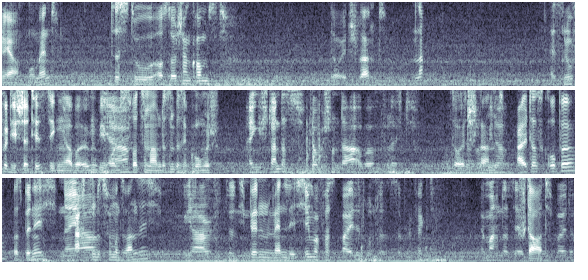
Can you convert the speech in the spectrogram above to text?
Ja, Moment. dass du aus Deutschland kommst. Deutschland. Na. Es ist nur für die Statistiken, aber irgendwie Ja. wollte ich es trotzdem haben. Das ist ein bisschen komisch. Eigentlich stand das, glaube ich, schon da, aber vielleicht. Deutschland. Altersgruppe, was bin ich? Naja. 18 bis 25? Ja, Ich bin männlich. Wir fast beide drunter, das ist ja perfekt. Wir machen das ja jetzt Start. beide.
